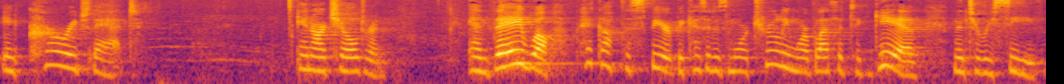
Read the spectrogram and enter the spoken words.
encourage that in our children. And they will pick up the Spirit because it is more truly more blessed to give than to receive.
